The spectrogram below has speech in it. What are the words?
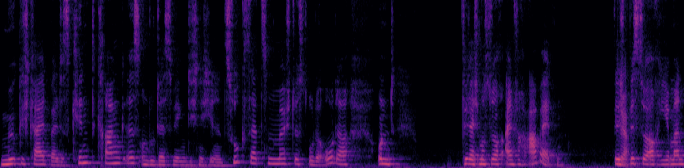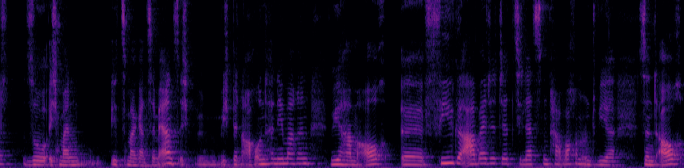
Möglichkeit, weil das Kind krank ist und du deswegen dich nicht in den Zug setzen möchtest oder oder. Und vielleicht musst du auch einfach arbeiten. Vielleicht ja. bist du auch jemand, so, ich meine, jetzt mal ganz im Ernst, ich, ich bin auch Unternehmerin. Wir haben auch äh, viel gearbeitet jetzt die letzten paar Wochen und wir sind auch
